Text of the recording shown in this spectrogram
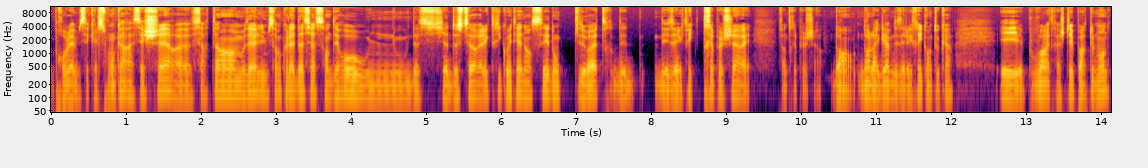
Le problème, c'est qu'elles sont encore assez chères. Euh, certains modèles, il me semble que la Dacia Sandero ou, ou Dacia Duster électrique ont été annoncés, donc qui devraient être des, électriques très peu chères, et, enfin très peu chères, dans, la gamme des électriques en tout cas, et pouvoir être achetés par tout le monde.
